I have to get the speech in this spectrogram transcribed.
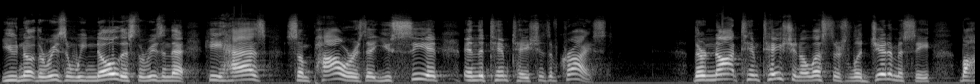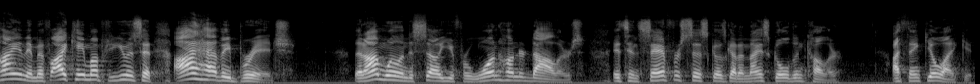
You know the reason we know this, the reason that he has some powers that you see it in the temptations of Christ. They're not temptation unless there's legitimacy behind them. If I came up to you and said, I have a bridge that I'm willing to sell you for $100. It's in San Francisco, it's got a nice golden color. I think you'll like it.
